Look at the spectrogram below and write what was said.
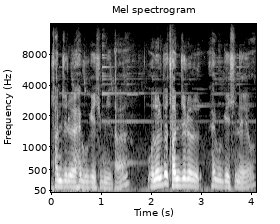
전지를 하고 계십니다. 오늘도 전지를 하고 계시네요.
